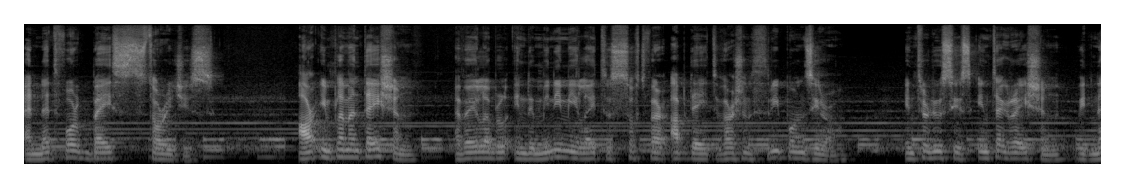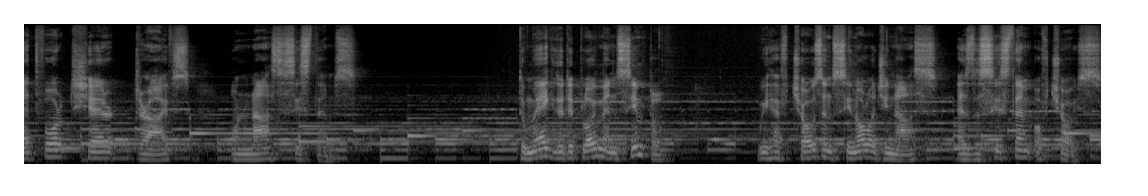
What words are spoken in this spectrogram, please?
and network-based storages. Our implementation, available in the MiniMe latest software update version 3.0, introduces integration with network shared drives on NAS systems. To make the deployment simple, we have chosen Synology NAS as the system of choice.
